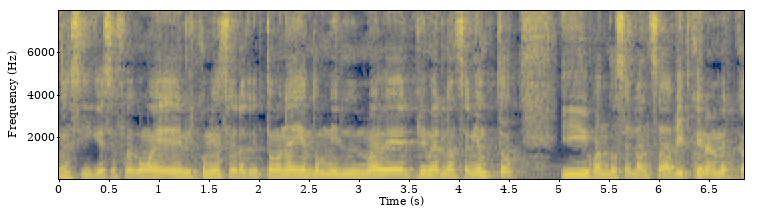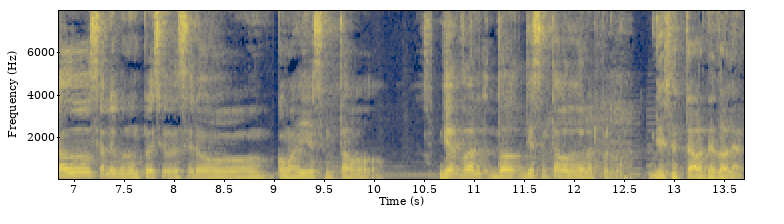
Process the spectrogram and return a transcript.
Así que ese fue como el comienzo de la criptomoneda y en 2009 el primer lanzamiento y cuando se lanza Bitcoin al mercado sale con un precio de 0,10 centavos 10, dol- do- 10 centavos de dólar, perdón. 10 centavos de dólar.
